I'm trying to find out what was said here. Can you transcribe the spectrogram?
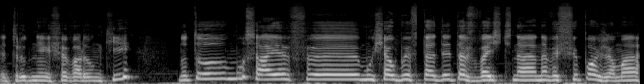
y, trudniejsze warunki, no to Musajew y, musiałby wtedy też wejść na, na wyższy poziom, a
